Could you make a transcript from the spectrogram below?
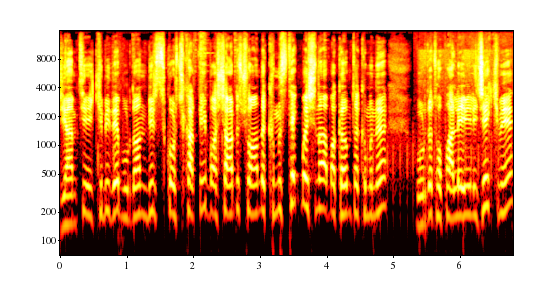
GMT ekibi de buradan bir skor çıkartmayı başardı. Şu anda Kımız tek başına bakalım takımını burada toparlayabilecek mi?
